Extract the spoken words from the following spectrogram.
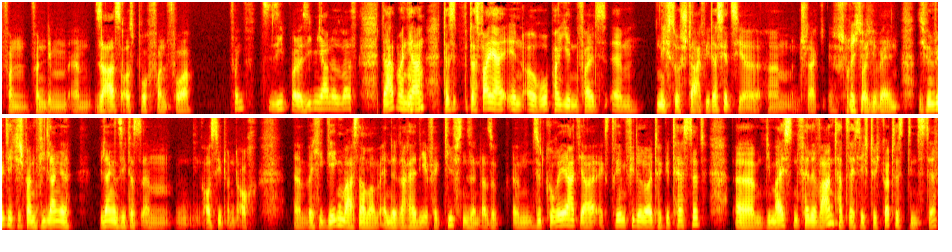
von, von dem ähm, SARS-Ausbruch von vor fünf, sieben oder sieben Jahren oder sowas. Da hat man ja, Mhm. das, das war ja in Europa jedenfalls ähm, nicht so stark wie das jetzt hier ähm, stark solche Wellen. Also ich bin wirklich gespannt, wie lange, wie lange sich das ähm, aussieht und auch ähm, welche Gegenmaßnahmen am Ende nachher die effektivsten sind. Also ähm, Südkorea hat ja extrem viele Leute getestet. Ähm, die meisten Fälle waren tatsächlich durch Gottesdienste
